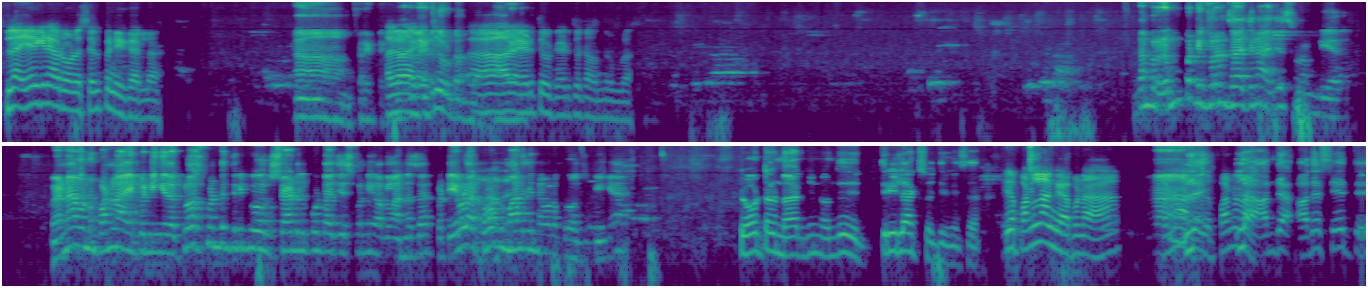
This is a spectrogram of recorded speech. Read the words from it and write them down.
இல்ல ஏற்கனவே அவர் ஒன்று செல் அதெல்லாம் எடுத்து விட்டு எடுத்து விட்டா வந்துரும்ல நம்ம ரொம்ப டிஃபரன்ஸ் ஆச்சுன்னா அட்ஜஸ்ட் பண்ண முடியாது வேணா ஒண்ணு பண்ணலாம் இப்ப நீங்க இதை க்ளோஸ் பண்ணிட்டு திருப்பி ஒரு ஸ்டாடில் போட்டு அட்ஜஸ்ட் பண்ணி வரலாம் என்ன சார் பட் எவ்வளவு டோட்டல் மார்ஜின் எவ்வளவு ப்ரோ வச்சிருக்கீங்க டோட்டல் மார்ஜின் வந்து த்ரீ லேக்ஸ் வச்சிருக்கேன் சார் இதை பண்ணலாங்க அப்பனா? இல்ல அந்த அத சேர்த்து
